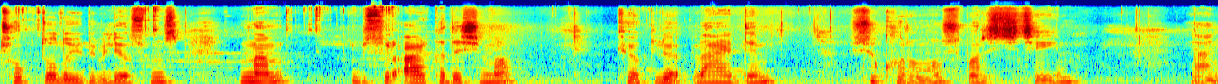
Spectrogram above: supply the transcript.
çok doluydu biliyorsunuz. Bundan bir sürü arkadaşıma köklü verdim. Şu kurumuş barış çiçeğim. Yani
